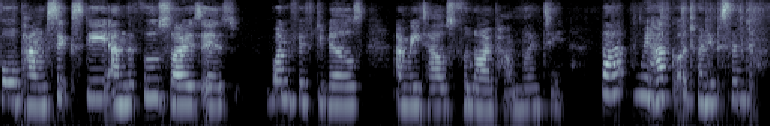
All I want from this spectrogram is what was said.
£4.60 and the full size is 150 mils and retails for £9.90. But we have got a 20% off.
